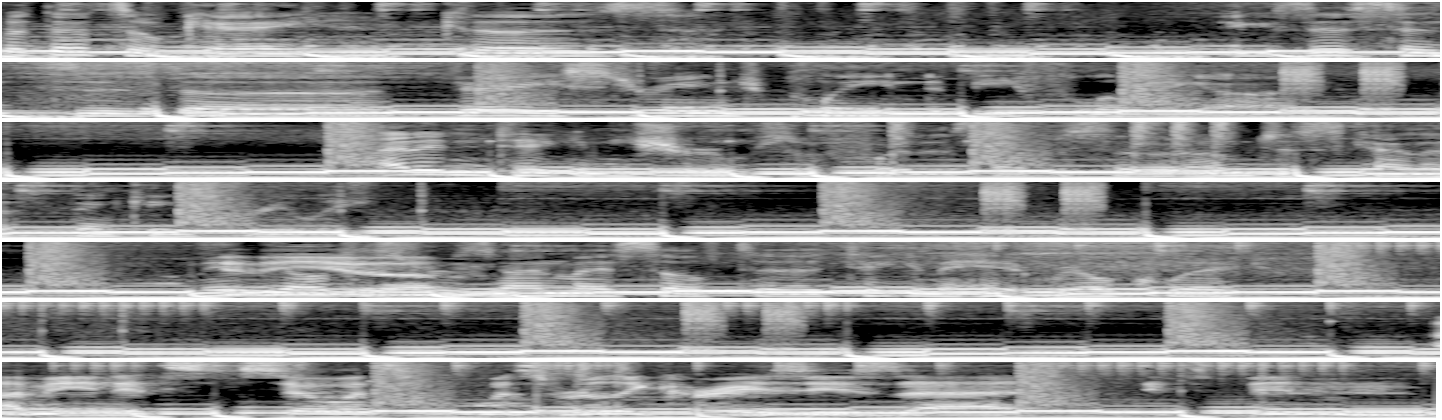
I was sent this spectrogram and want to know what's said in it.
But that's okay, because existence is a very strange plane to be floating on. I didn't take any shrooms before this episode. I'm just kind of thinking freely. Maybe I'll just um, resign myself to taking a hit real quick. Mean, it's so what's what's really crazy is that it's been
